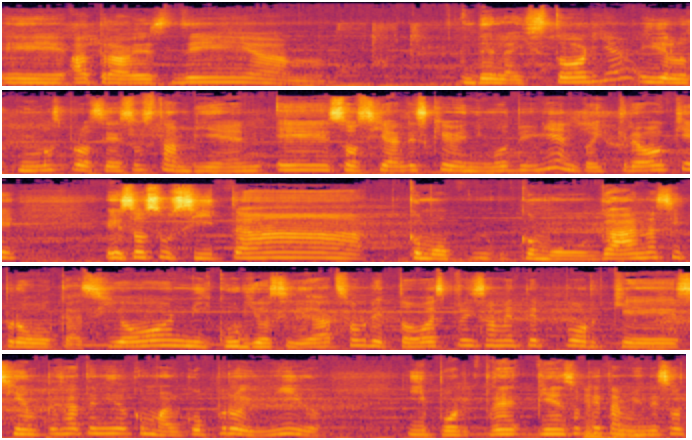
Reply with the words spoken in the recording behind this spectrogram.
eh, a través de, de la historia y de los mismos procesos también eh, sociales que venimos viviendo. Y creo que eso suscita como, como ganas y provocación y curiosidad sobre todo es precisamente porque siempre se ha tenido como algo prohibido. Y por, pienso que también eso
